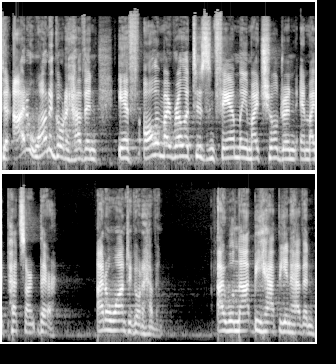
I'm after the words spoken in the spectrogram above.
that I don't want to go to heaven if all of my relatives and family and my children and my pets aren't there. I don't want to go to heaven. I will not be happy in heaven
